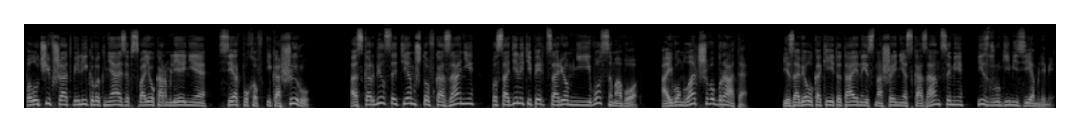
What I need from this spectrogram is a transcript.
получивший от великого князя в свое кормление Серпухов и Каширу, оскорбился тем, что в Казани посадили теперь царем не его самого, а его младшего брата, и завел какие-то тайные сношения с казанцами и с другими землями.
